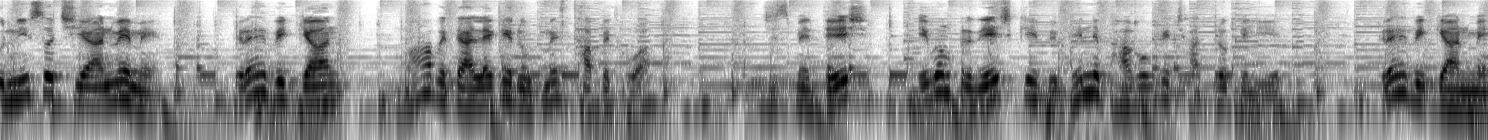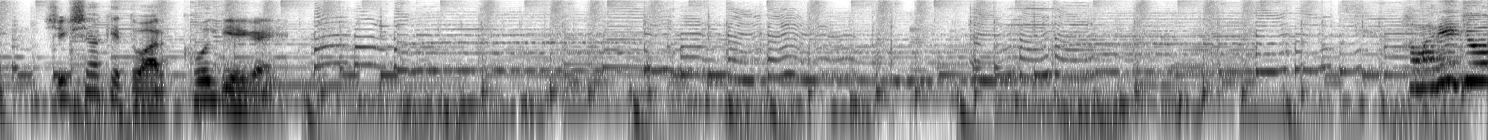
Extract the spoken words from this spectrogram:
उन्नीस सौ छियानवे में गृह विज्ञान महाविद्यालय के रूप में स्थापित हुआ, जिसमें देश एवं प्रदेश के विभिन्न भागों के छात्रों के लिए गृह विज्ञान में शिक्षा के द्वार खोल दिए गए हैं। हमारे जो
